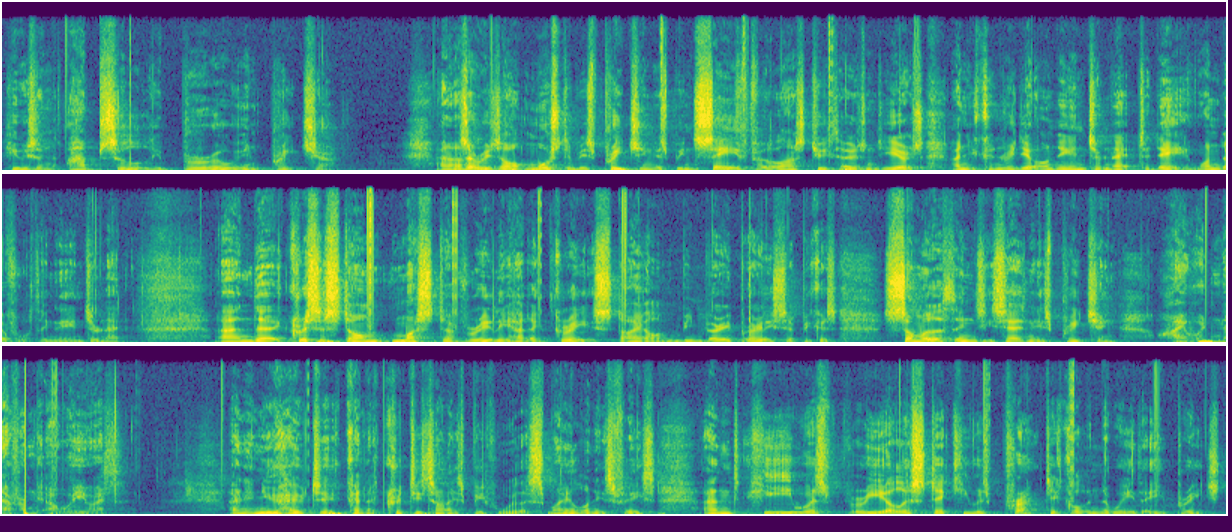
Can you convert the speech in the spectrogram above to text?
He was an absolutely brilliant preacher. And as a result, most of his preaching has been saved for the last 2,000 years, and you can read it on the internet today. Wonderful thing, the internet. And uh, Chrysostom must have really had a great style and been very persuasive because some of the things he says in his preaching, I would never get away with and he knew how to kind of criticize people with a smile on his face. And he was realistic, he was practical in the way that he preached.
